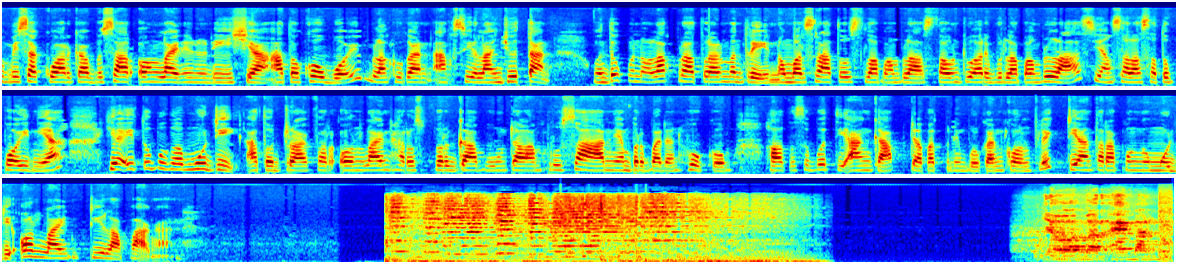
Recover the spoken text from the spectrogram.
Pemirsa keluarga besar online Indonesia atau Koboy melakukan aksi lanjutan untuk menolak peraturan Menteri nomor 118 tahun 2018 yang salah satu poinnya yaitu pengemudi atau driver online harus bergabung dalam perusahaan yang berbadan hukum. Hal tersebut dianggap dapat menimbulkan konflik di antara pengemudi online di lapangan. Jawa Barat, eh Bandung.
